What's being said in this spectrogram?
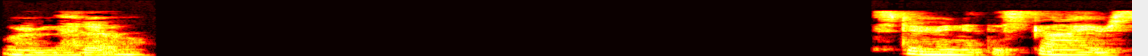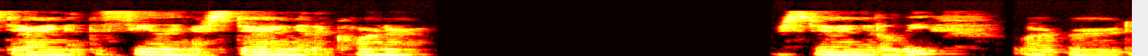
or a meadow. Staring at the sky or staring at the ceiling or staring at a corner or staring at a leaf or a bird.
